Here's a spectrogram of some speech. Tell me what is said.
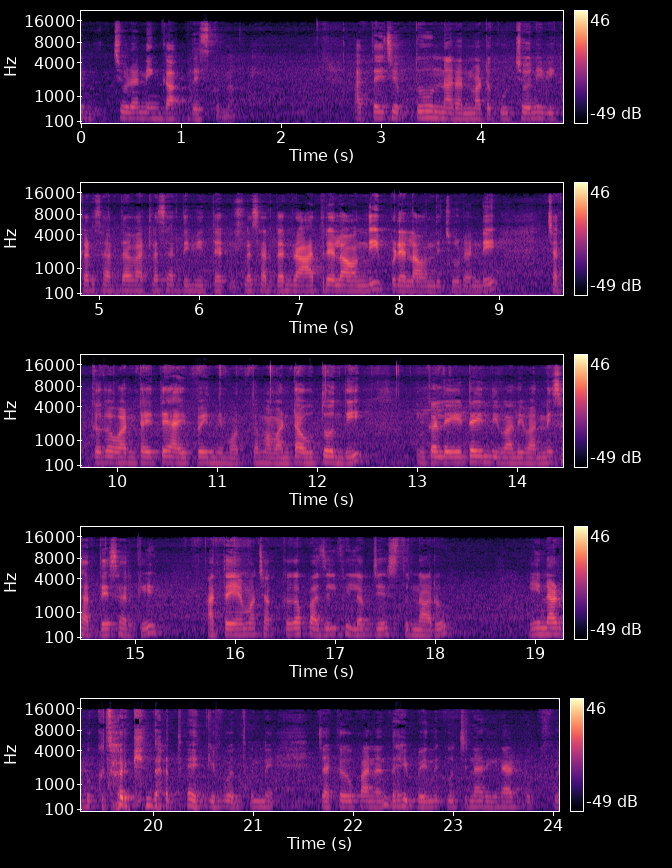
చూ- చూడండి ఇంకా వేసుకుందాం అత్తయ్య చెప్తూ ఉన్నారనమాట కూర్చొని ఇవి ఇక్కడ సర్దావి అట్లా సర్ది ఇట్లా- సర్దని రాత్రి ఎలా ఉంది ఇప్పుడు ఎలా ఉంది చూడండి. చక్కగా వంట అయితే అయిపోయింది మొత్తం ఆ వంట అవుతోంది. ఇంకా లేట్ అయింది వాళ్ళు ఇవన్నీ సర్దేసరికి. అత్తయ్య ఏమో చక్కగా పజిల్ ఫిలప్ చేస్తున్నారు. ఈనాడు బుక్ దొరికింది అత్తయ్యకి పోతున్నాయి చక్కగా పని అంతా అయిపోయింది. కూర్చున్నారు Eenadu book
